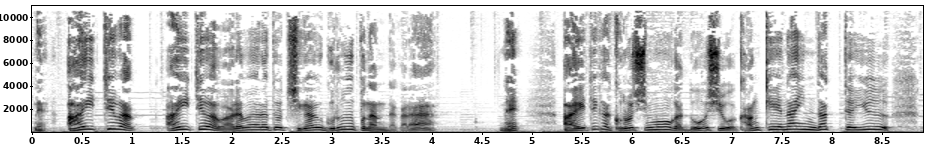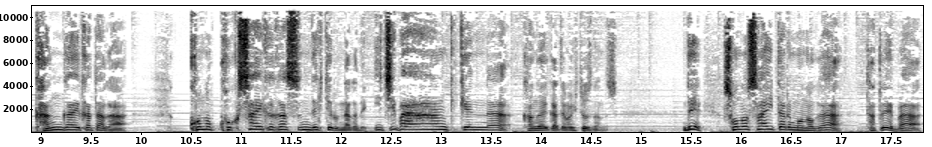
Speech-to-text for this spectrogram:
ね相手は相手は我々と違うグループなんだからね。相手が苦しもうがどうしようが関係ないんだっていう考え方がこの国際化が進んできてる中で一番危険な考え方の一つなんです。でその最たるものが例えば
